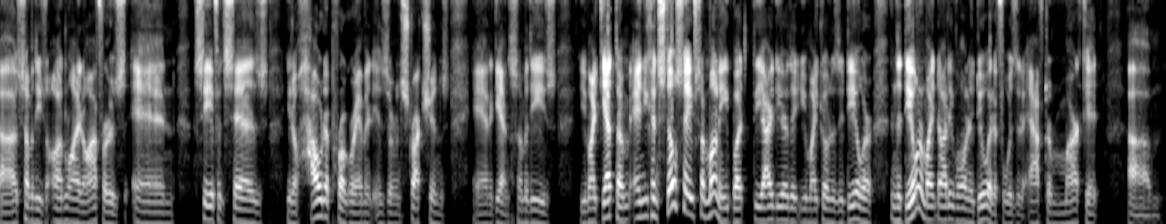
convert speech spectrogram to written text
uh, some of these online offers and see if it says, you know, how to program it. Is there instructions? And again, some of these you might get them and you can still save some money but the idea that you might go to the dealer and the dealer might not even want to do it if it was an aftermarket um,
